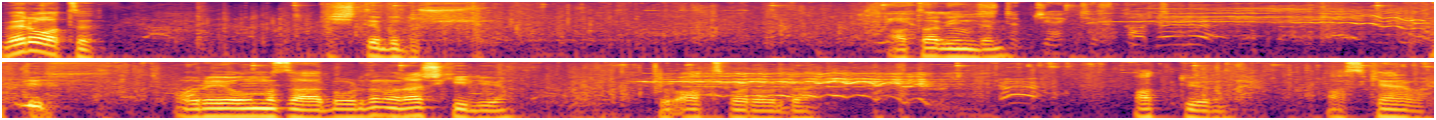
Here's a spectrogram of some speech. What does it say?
Ver o atı. İşte budur. Ata bindim. Oraya olmaz abi. Oradan araç geliyor. Dur at var orada. At diyorum. Asker var.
